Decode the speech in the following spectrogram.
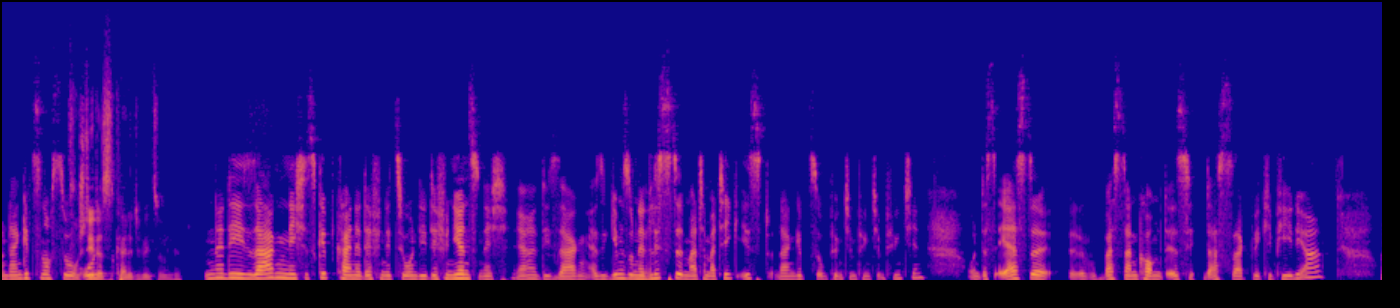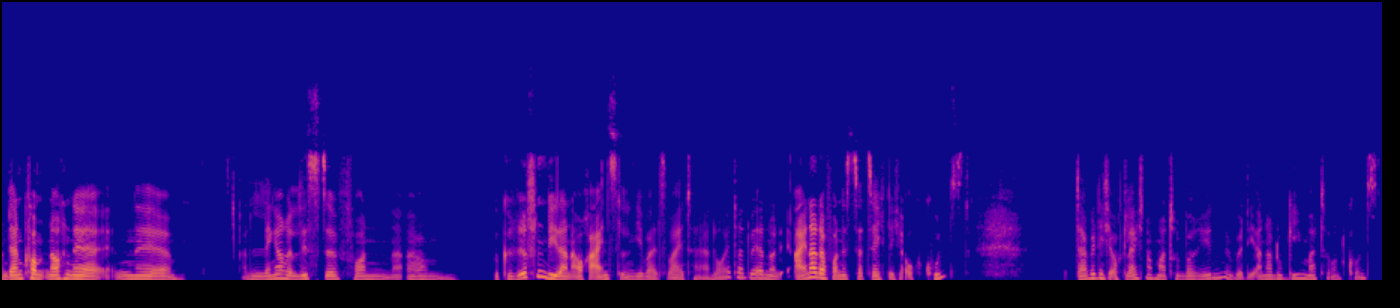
Und dann gibt es noch so, Wo steht, dass es keine Definition gibt? ne, die sagen nicht, es gibt keine Definition, die definieren es nicht. Ja, die Hm. sagen, also sie geben so eine Liste, Mathematik ist, und dann gibt es so Pünktchen, Pünktchen, Pünktchen. Und das erste, äh, was dann kommt, ist, das sagt Wikipedia. Und dann kommt noch eine, eine längere Liste von ähm, Begriffen, die dann auch einzeln jeweils weiter erläutert werden. Und einer davon ist tatsächlich auch Kunst. Da will ich auch gleich nochmal drüber reden, über die Analogie Mathe und Kunst.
